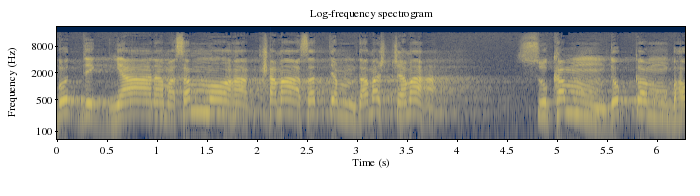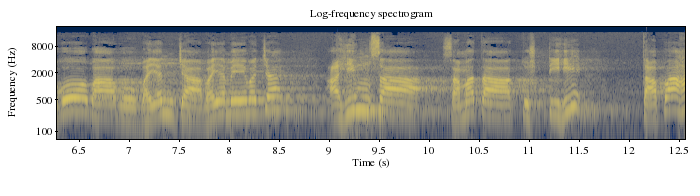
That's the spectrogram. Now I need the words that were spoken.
ಬುದ್ಧಿ ಜ್ಞಾನಮಸಮ್ಮೋಹ ಕ್ಷಮ ಸತ್ಯಂ ದಮಶ್ಚಮ, ಸುಖಂ ದುಃಖಂ ಭವೋ ಭಾವೋ ಭಯಂಚ ಭಯಮೇವ ಚ ಅಹಿಂಸಾ ಸಮತಾ ತುಷ್ಟಿ ತಪಃ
